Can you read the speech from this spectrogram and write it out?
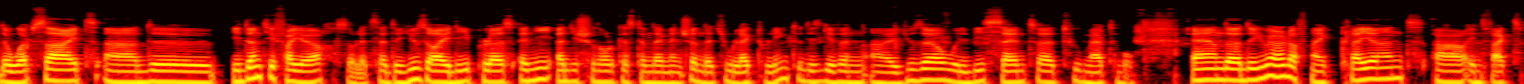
the website, uh, the identifier, so let's say the user ID plus any additional custom dimension that you would like to link to this given uh, user will be sent uh, to Matomo. And uh, the URL of my client are in fact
